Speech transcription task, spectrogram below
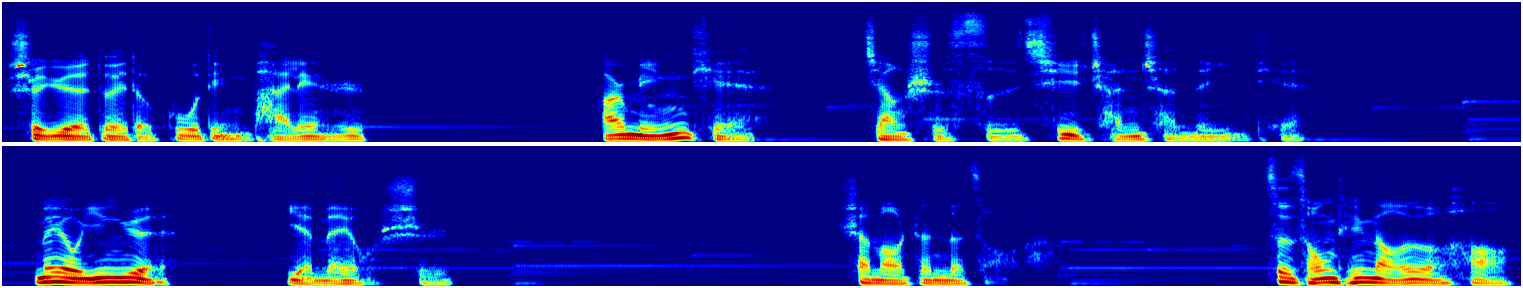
是乐队的固定排练日，而明天将是死气沉沉的一天，没有音乐，也没有诗。山猫真的走了。自从听到噩耗。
